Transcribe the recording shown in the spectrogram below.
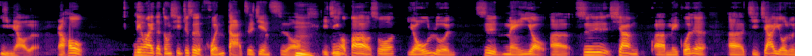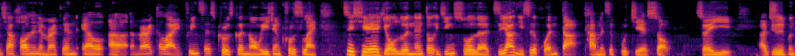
疫苗了。然后另外一个东西就是混打这件事哦，已经有报道说游轮是没有呃，是像呃美国的。呃，几家游轮像 Holland American L 呃 American Line、Princess Cruise 跟 Norwegian Cruise Line 这些游轮呢，都已经说了，只要你是混打，他们是不接受，所以啊，就是不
